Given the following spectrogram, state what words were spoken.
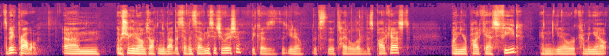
It's a big problem. I'm sure you know I'm talking about the 770 situation because you know it's the title of this podcast on your podcast feed, and you know we're coming out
